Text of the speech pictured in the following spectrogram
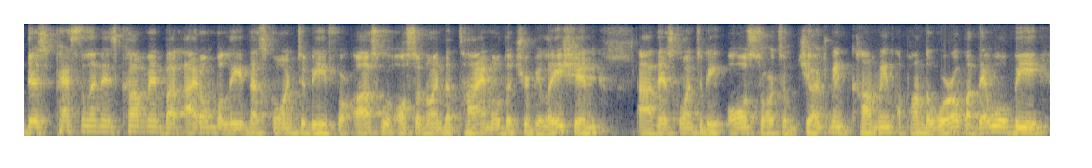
there's pestilence coming, but I don't believe that's going to be for us. We also know in the time of the tribulation, uh, there's going to be all sorts of judgment coming upon the world, but there will be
